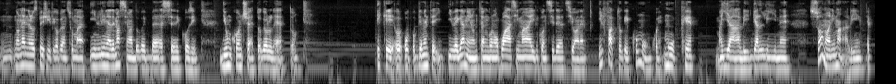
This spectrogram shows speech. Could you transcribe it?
non è nello specifico, però insomma, in linea di massima dovrebbe essere così, di un concetto che ho letto e che ov- ovviamente i-, i vegani non tengono quasi mai in considerazione il fatto che comunque mucche, maiali, galline sono animali, e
